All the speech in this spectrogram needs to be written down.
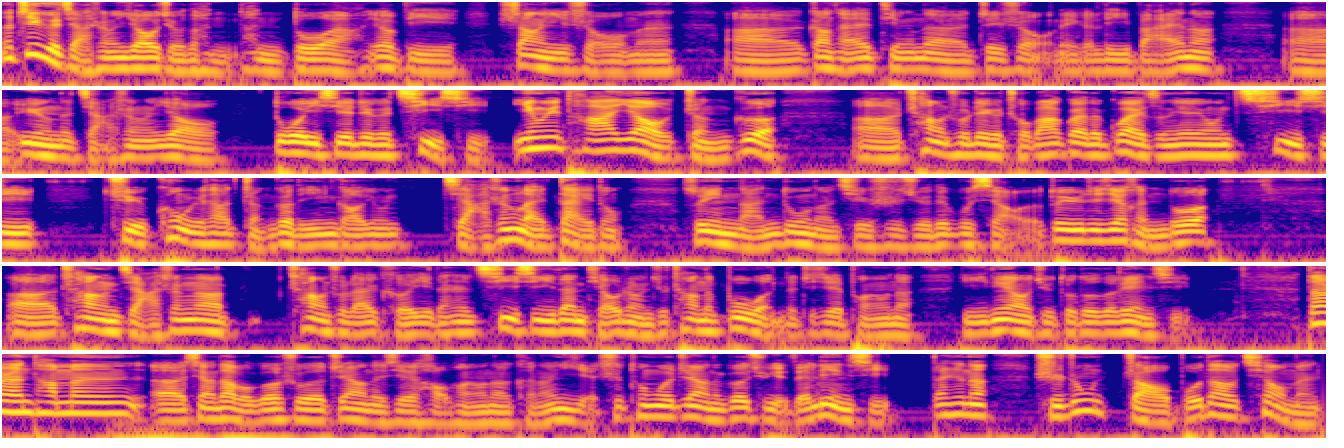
那这个假声要求的很很多啊，要比上一首我们呃刚才听的这首那个李白呢，呃运用的假声要多一些这个气息，因为他要整个呃唱出这个丑八怪的怪字，要用气息去控制它整个的音高，用假声来带动，所以难度呢其实是绝对不小的。对于这些很多呃唱假声啊唱出来可以，但是气息一旦调整就唱的不稳的这些朋友呢，一定要去多多的练习。当然，他们呃，像大宝哥说的这样的一些好朋友呢，可能也是通过这样的歌曲也在练习，但是呢，始终找不到窍门。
